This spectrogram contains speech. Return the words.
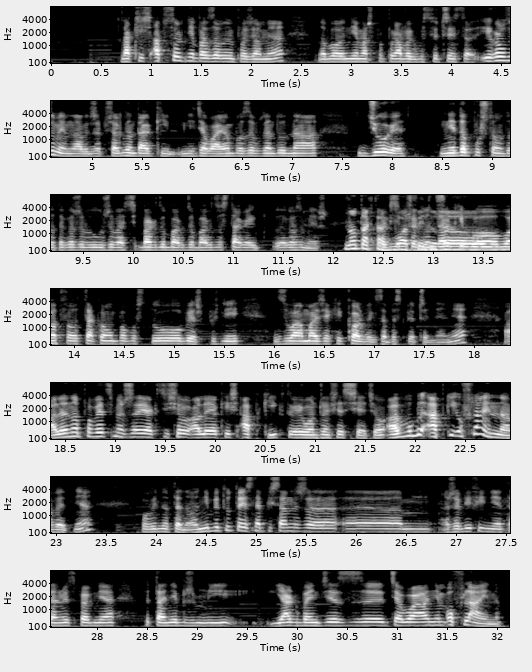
na jakimś absolutnie bazowym poziomie, no bo nie masz poprawek bezpieczeństwa. I rozumiem nawet, że przeglądarki nie działają, bo ze względu na dziury nie dopuszczą do tego, żeby używać bardzo, bardzo, bardzo starej, rozumiesz? No tak, tak, łatwiej dużo... Było łatwo taką po prostu, wiesz, później złamać jakiekolwiek zabezpieczenia, nie? Ale no powiedzmy, że jak ci się, ale jakieś apki, które łączą się z siecią, a w ogóle apki offline nawet, nie? powinno ten. O, niby tutaj jest napisane, że, e, że Wi-Fi nie ten, więc pewnie pytanie brzmi, jak będzie z działaniem offline.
